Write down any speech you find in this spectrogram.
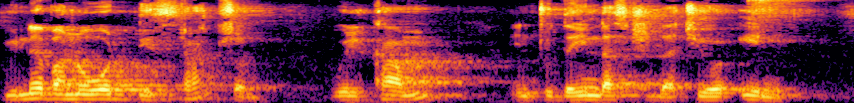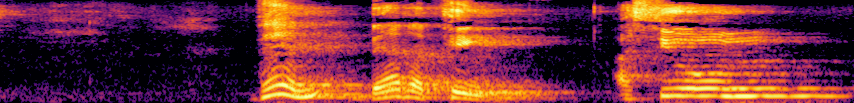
You never know what disruption will come into the industry that you're in. Then the other thing, assume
